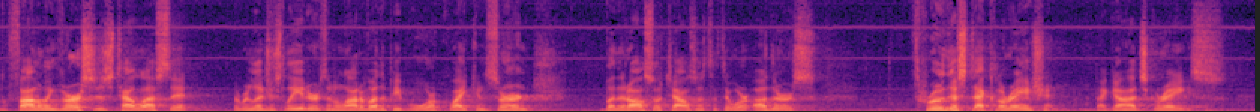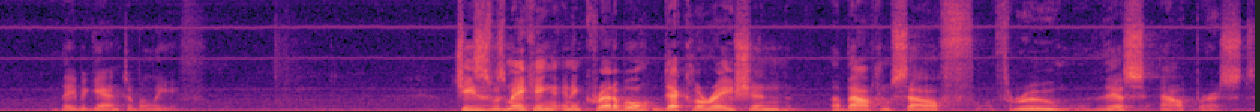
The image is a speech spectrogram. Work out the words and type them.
The following verses tell us that the religious leaders and a lot of other people were quite concerned, but it also tells us that there were others. Through this declaration, by God's grace, they began to believe. Jesus was making an incredible declaration about himself through this outburst.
